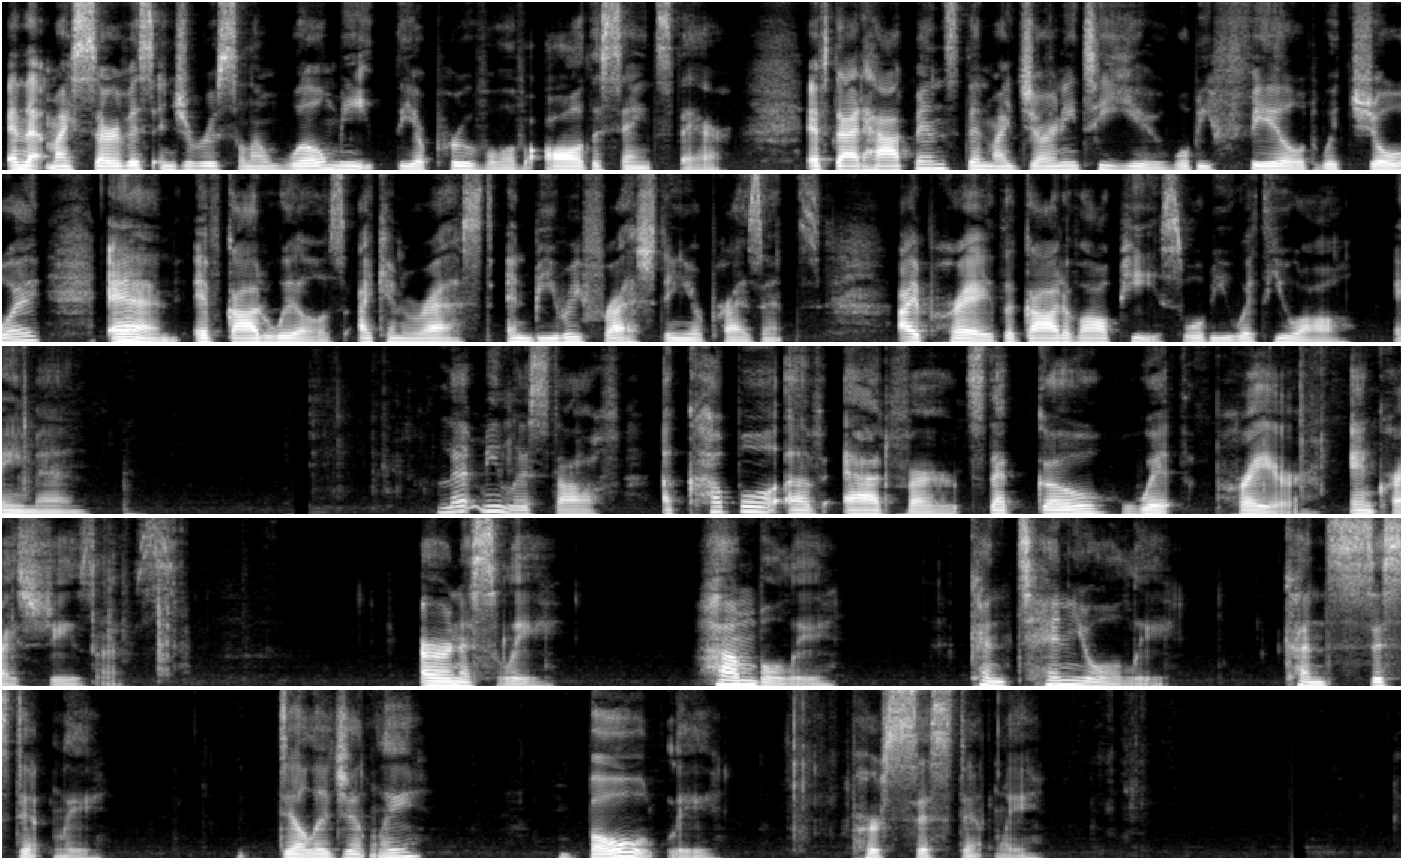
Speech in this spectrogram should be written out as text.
and that my service in Jerusalem will meet the approval of all the saints there. If that happens, then my journey to you will be filled with joy. And if God wills, I can rest and be refreshed in your presence. I pray the God of all peace will be with you all. Amen. Let me list off a couple of adverbs that go with prayer in Christ Jesus earnestly, humbly, continually, consistently, diligently, boldly, persistently.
